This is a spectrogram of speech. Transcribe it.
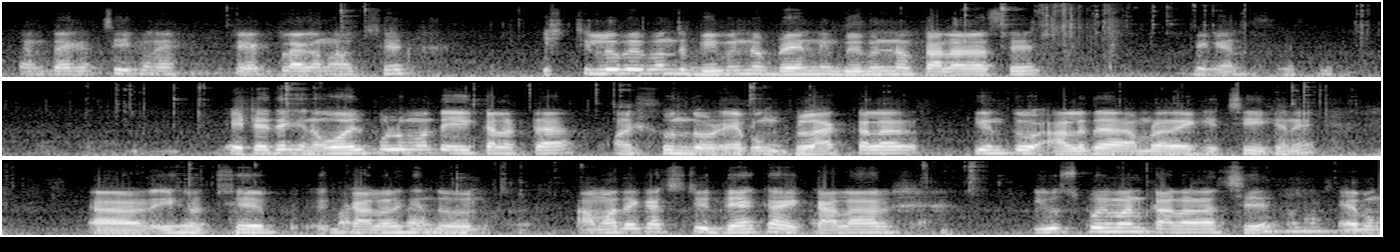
এখানে দেখাচ্ছি এখানে ট্যাগ লাগানো হচ্ছে। স্টিলের মধ্যে বিভিন্ন ব্র্যান্ডিং বিভিন্ন কালার আছে। দেখেন। এটা দেখেন অয়েল পুলোর মধ্যে এই কালারটা অনেক সুন্দর এবং ব্ল্যাক কালার কিন্তু আলাদা আমরা রেখেছি এখানে। আর এই হচ্ছে কালার কিন্তু আমাদের কাছে যদি দেখায় কালার ইউজ পরিমাণ কালার আছে এবং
